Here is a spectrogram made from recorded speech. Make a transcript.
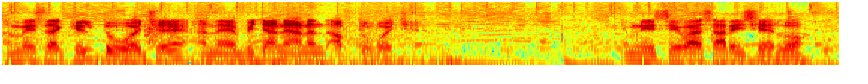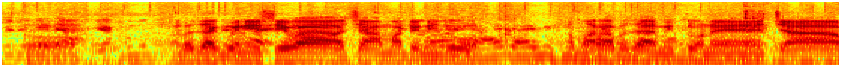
હંમેશા ખીલતું હોય છે અને બીજાને આનંદ આપતું હોય છે. એમની સેવા સારી છે લો. તો રજાકભાઈની સેવા ચા માટેની જુઓ. અમારા બધા મિત્રોને ચા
